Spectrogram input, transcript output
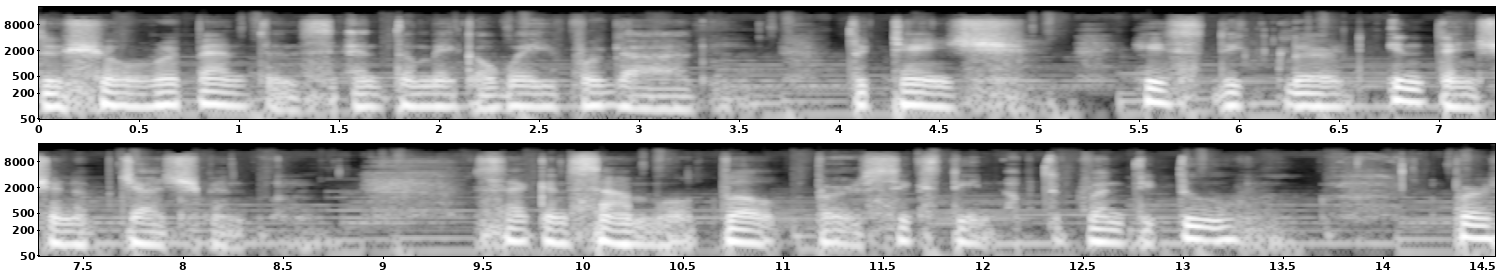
To show repentance and to make a way for God to change his declared intention of judgment. 2 Samuel 12, verse 16 up to 22. 1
